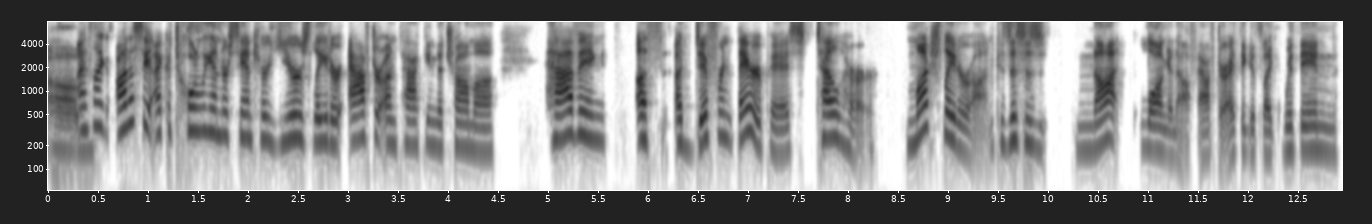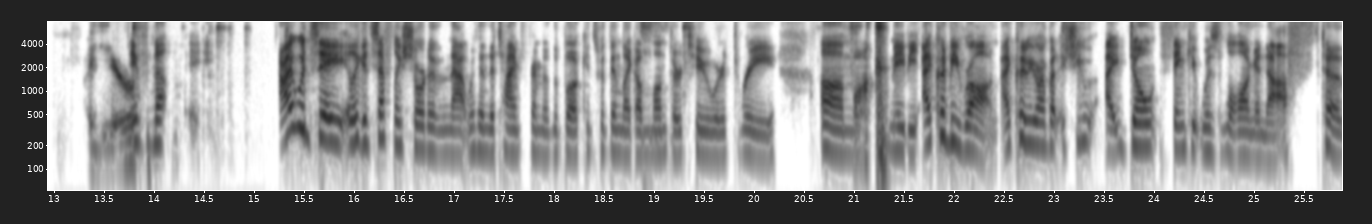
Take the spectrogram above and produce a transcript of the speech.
Um, I like honestly, I could totally understand her years later after unpacking the trauma, having a, a different therapist tell her much later on because this is not long enough after. I think it's like within a year, if not I would say like it's definitely shorter than that within the time frame of the book. It's within like a month or two or three. Um Fuck. maybe. I could be wrong. I could be wrong, but she I don't think it was long enough to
